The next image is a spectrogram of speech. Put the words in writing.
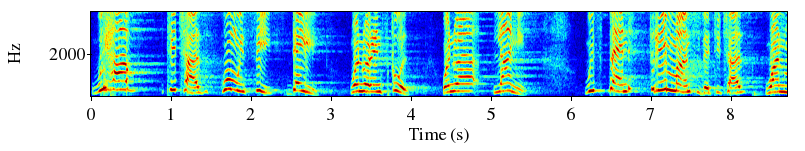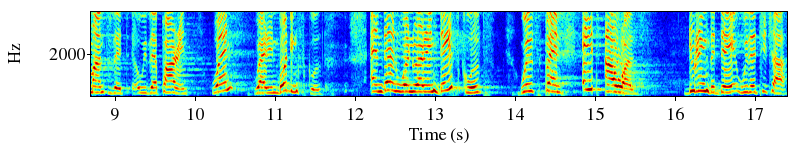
We have teachers whom we see daily when we're in school, when we're learning. We spend three months with the teachers, one month with the, parents, when we're in boarding schools. And then when we're in day schools, we'll spend eight hours during the day with the teacher,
